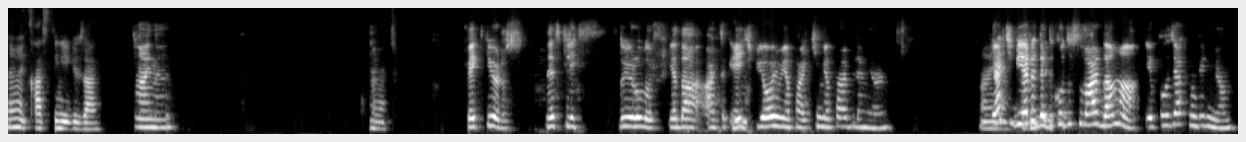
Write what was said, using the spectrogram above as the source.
Değil mi? Castingi güzel. Aynen. Evet. Bekliyoruz. Netflix duyurulur ya da artık HBO mu yapar, kim yapar bilemiyorum. Aynen. Gerçi bir ara dedikodusu vardı ama yapılacak mı bilmiyorum.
